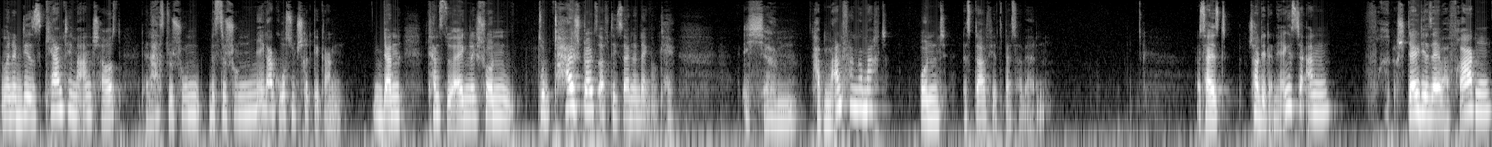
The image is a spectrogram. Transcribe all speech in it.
Und wenn du dieses Kernthema anschaust, dann hast du schon, bist du schon einen mega großen Schritt gegangen. Und dann kannst du eigentlich schon total stolz auf dich sein und denken, okay, ich ähm, habe einen Anfang gemacht und es darf jetzt besser werden. Das heißt, schau dir deine Ängste an, stell dir selber Fragen,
